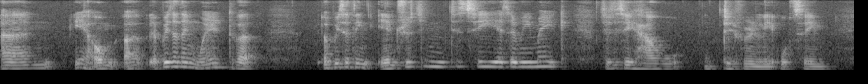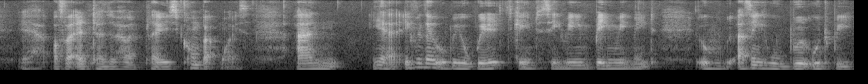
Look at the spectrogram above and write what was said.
And yeah um, uh, it'll be something weird but it'll be something interesting to see as a remake just to see how differently it will seem yeah, in terms of how it plays combat wise and yeah, even though it would be a weird game to see re being remade, I think it would, would be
